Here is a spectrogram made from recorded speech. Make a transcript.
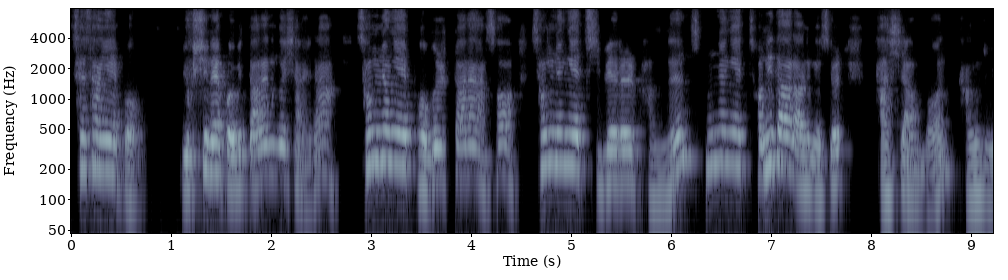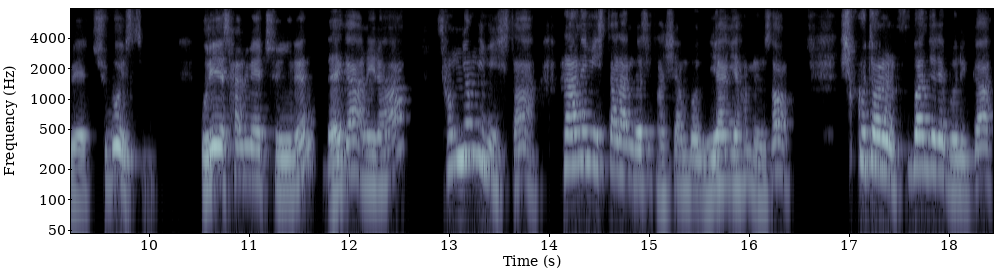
세상의 법, 육신의 법이 따르는 것이 아니라 성령의 법을 따라서 성령의 지배를 받는 성령의 전이다라는 것을 다시 한번 강조해 주고 있습니다. 우리의 삶의 주인은 내가 아니라 성령님이시다. 하나님이시다라는 것을 다시 한번 이야기하면서 19절 후반절에 보니까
